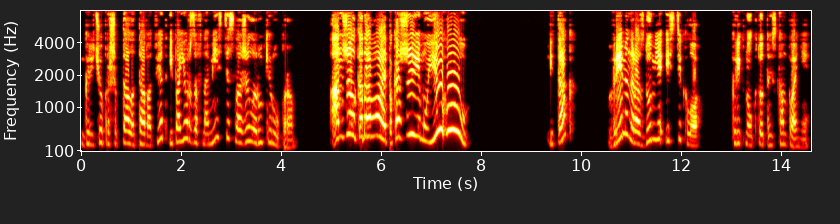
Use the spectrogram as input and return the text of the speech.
Горячо прошептала та в ответ и, поерзав на месте, сложила руки рупором. «Анжелка, давай, покажи ему! Юху!» Итак, время на раздумье истекло, крикнул кто-то из компании.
